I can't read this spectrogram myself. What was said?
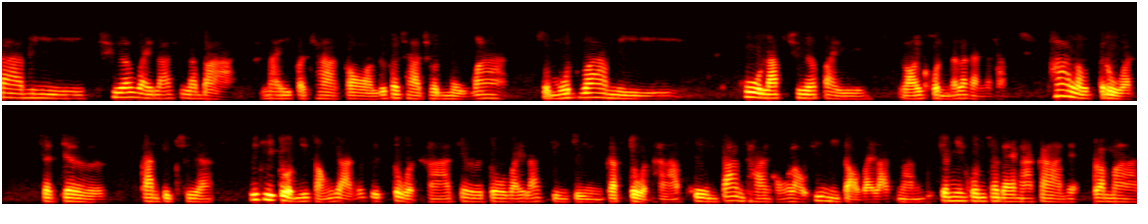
ลามีเชื้อไวรัสระบาดในประชากรหรือประชาชนหมู่มาก สมมุติว่ามีผู้รับเชื้อไปร้อยคนก็แล้วกันนะครับ ถ้าเราตรวจจะเจอการติดเชื้อ วิธีตรวจมีสองอย่างก็คือตรวจหาเจอตัวไวรัสจริง ๆ กับตรวจหาภูมิต้านทานของเราที่มีต่อไวรัสนั้น จะมีคนแสดงอาการเนี่ยประมาณ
